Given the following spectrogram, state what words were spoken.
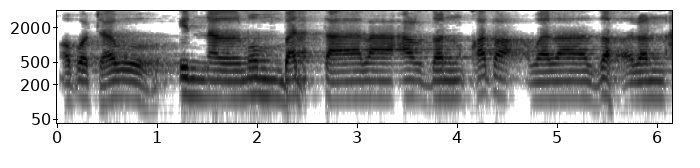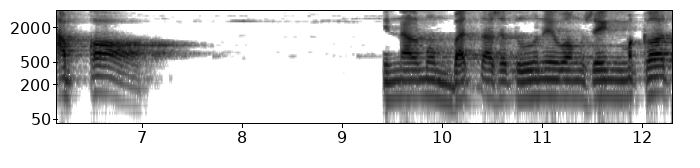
Apa dawuh? Innal mumbattala ardon qata wala zahran abqa innal mumbatta setuhune wong sing megot.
